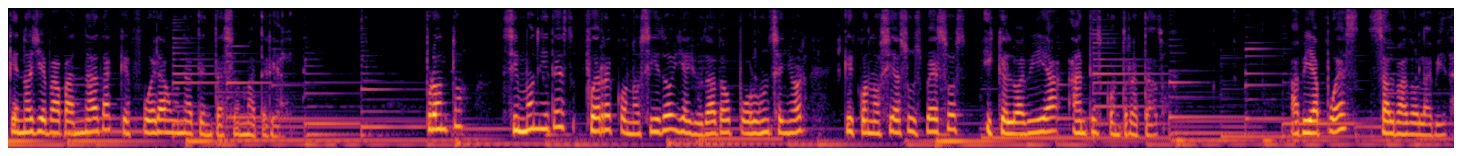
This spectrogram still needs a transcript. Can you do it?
que no llevaba nada que fuera una tentación material. Pronto, Simónides fue reconocido y ayudado por un señor que conocía sus versos y que lo había antes contratado. Había pues salvado la vida.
